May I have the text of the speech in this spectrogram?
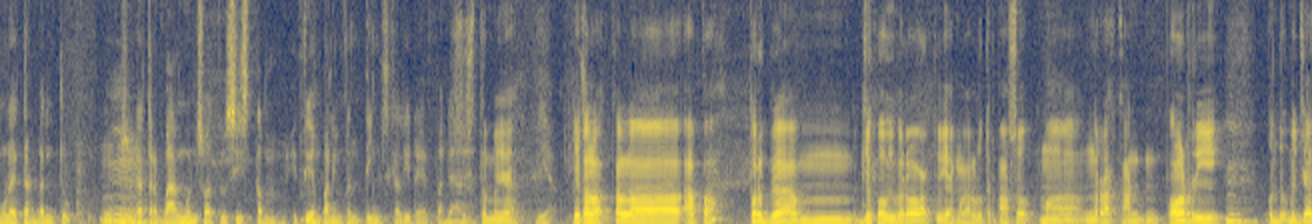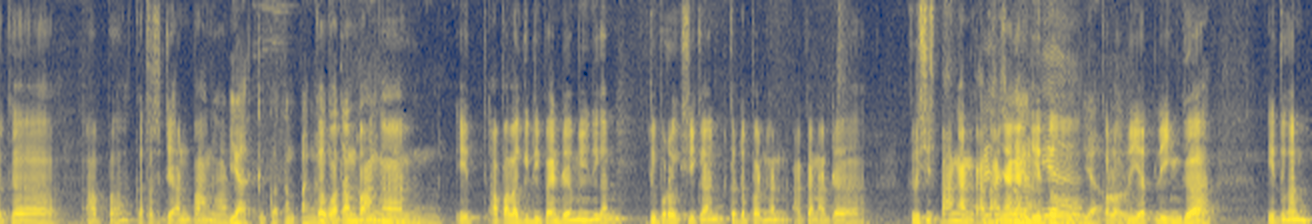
mulai terbentuk, sudah terbangun suatu sistem. Itu yang paling penting sekali daripada. Sistem ya. Iya. Ya kalau kalau apa program Jokowi beberapa waktu yang lalu termasuk mengerahkan Polri untuk menjaga apa ketersediaan pangan, Ya kekuatan pangan. kekuatan kita. pangan, it- apalagi di pandemi ini kan diproyeksikan ke depan kan akan ada krisis pangan katanya kan pangan, gitu. iya. Kalau lihat Lingga itu kan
